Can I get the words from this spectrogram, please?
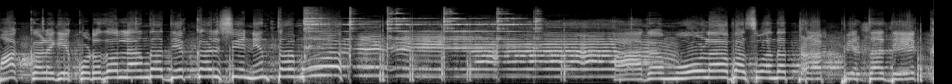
ಮಕ್ಕಳಿಗೆ ಕೊಡೋದಲ್ಲ ಅಂದ ಧಿಕ್ಕರಿಸಿ ನಿಂತ ಆಗ ಮೂಳ ಬಸವಂದ ತಪ್ಪಿತ ದೇಕ್ಕ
